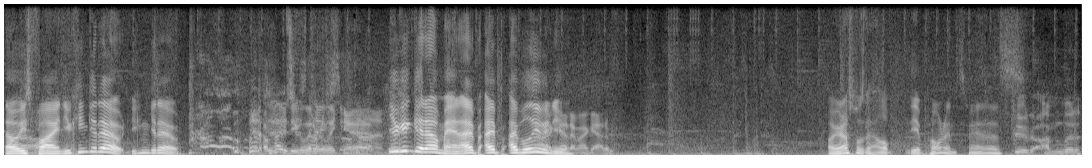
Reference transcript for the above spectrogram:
No, he's fine. You can get out. You can get out. Sometimes you literally can't. You can get out, man. I I, I believe Oh, in I you. got him. I got him. Oh, you're not supposed to help the opponents, man. That's Dude, I'm lit.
